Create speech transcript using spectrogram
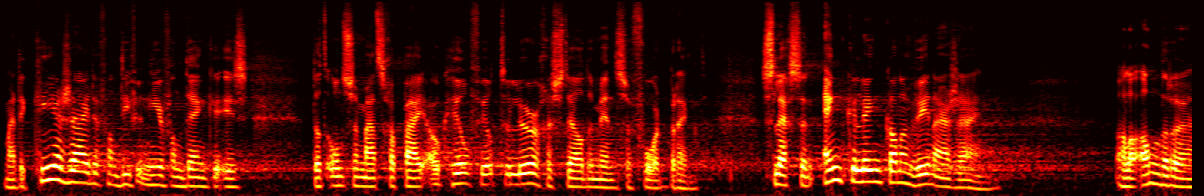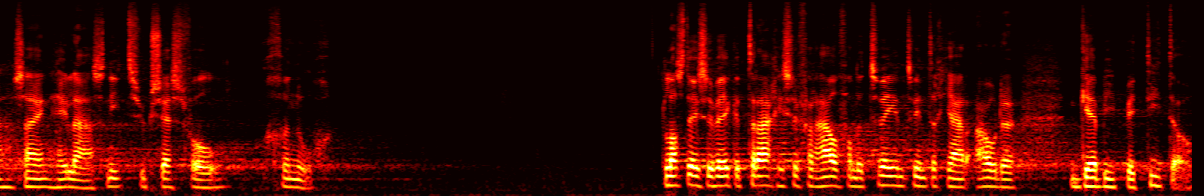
Maar de keerzijde van die manier van denken is dat onze maatschappij ook heel veel teleurgestelde mensen voortbrengt. Slechts een enkeling kan een winnaar zijn. Alle anderen zijn helaas niet succesvol genoeg. Ik las deze week het tragische verhaal van de 22 jaar oude Gabby Petito.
